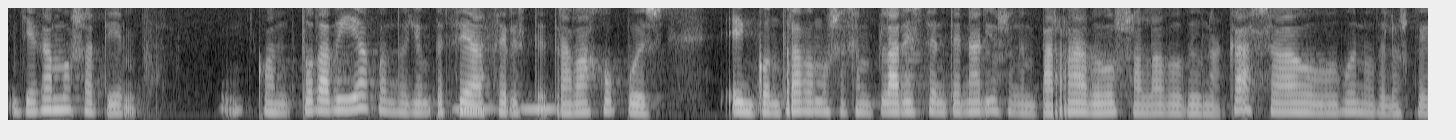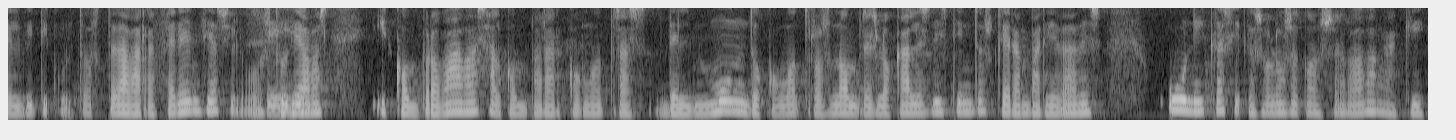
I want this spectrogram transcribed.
llegamos a tiempo todavía cuando yo empecé a hacer este trabajo, pues encontrábamos ejemplares centenarios en emparrados al lado de una casa o bueno, de los que el viticultor te daba referencias y luego estudiabas y comprobabas al comparar con otras del mundo, con otros nombres locales distintos que eran variedades únicas y que solo se conservaban aquí.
